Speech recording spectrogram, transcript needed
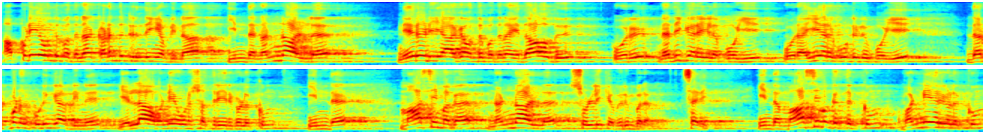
அப்படியே வந்து பார்த்தீங்கன்னா கடந்துட்டு இருந்தீங்க அப்படின்னா இந்த நன்னாளில் நேரடியாக வந்து பார்த்தீங்கன்னா ஏதாவது ஒரு நதிக்கரையில் போய் ஒரு ஐயரை கூட்டிட்டு போய் தர்ப்பணம் கொடுங்க அப்படின்னு எல்லா வன்னியகுல சத்திரியர்களுக்கும் இந்த மாசிமக நன்னாளில் சொல்லிக்க விரும்புகிறேன் சரி இந்த மாசிமகத்துக்கும் வன்னியர்களுக்கும்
